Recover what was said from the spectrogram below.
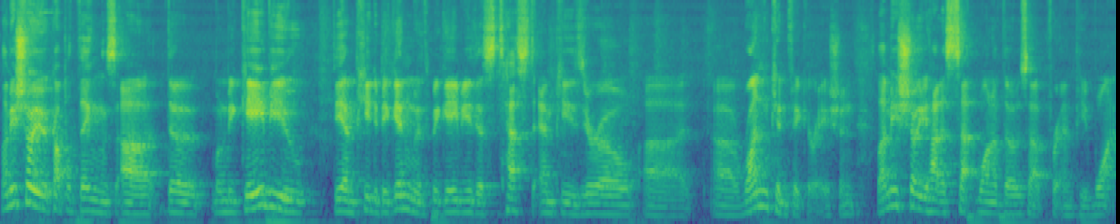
let me show you a couple things. Uh, the When we gave you the MP to begin with, we gave you this test MP0 uh, uh, run configuration. Let me show you how to set one of those up for MP1.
